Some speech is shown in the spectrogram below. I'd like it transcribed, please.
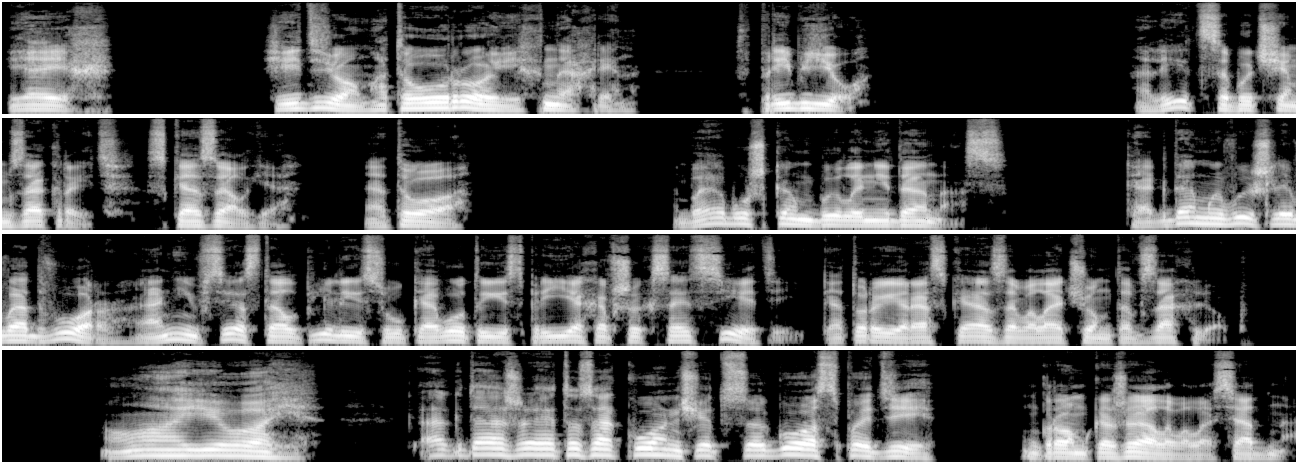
Я их... Идем, а то урою их нахрен. Прибью». «Лица бы чем закрыть», — сказал я. «А то Бабушкам было не до нас. Когда мы вышли во двор, они все столпились у кого-то из приехавших соседей, который рассказывал о чем-то взахлеб. «Ой-ой, когда же это закончится, господи!» — громко жаловалась одна.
